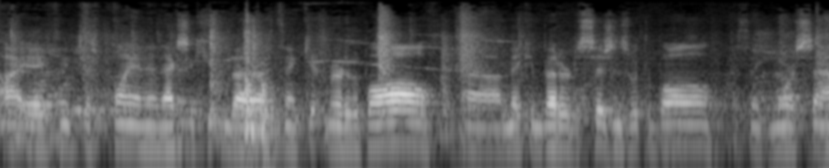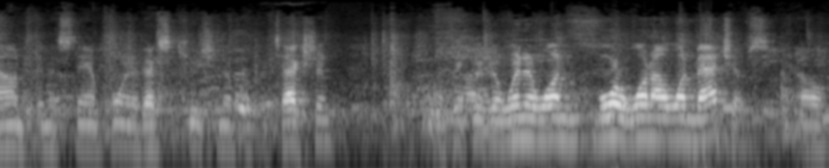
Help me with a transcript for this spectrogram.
I, I think just playing and executing better. I think getting rid of the ball, uh, making better decisions with the ball. I think more sound in the standpoint of execution of our protection. I think we've been winning one more one-on-one matchups. You know,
